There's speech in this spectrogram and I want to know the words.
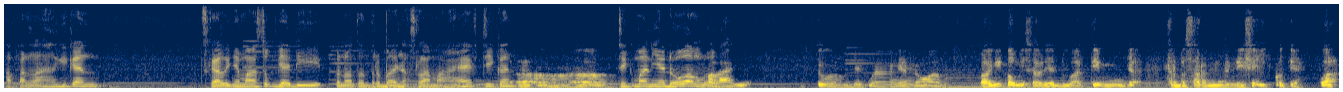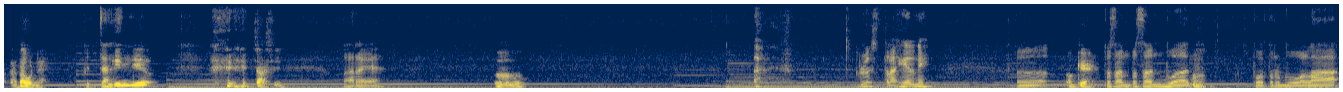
kapan lagi kan sekalinya masuk jadi penonton terbanyak selama AFC kan Heeh, heeh. Jackmania doang loh Apalagi tuh Jackmania doang. Apalagi kalau misalnya dua tim terbesar di Indonesia ikut ya. Wah, nggak tahu deh. pecah Mungkin sih dia pecah sih. parah ya Heeh. terus terakhir nih eh, Oke. pesan-pesan buat supporter bola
